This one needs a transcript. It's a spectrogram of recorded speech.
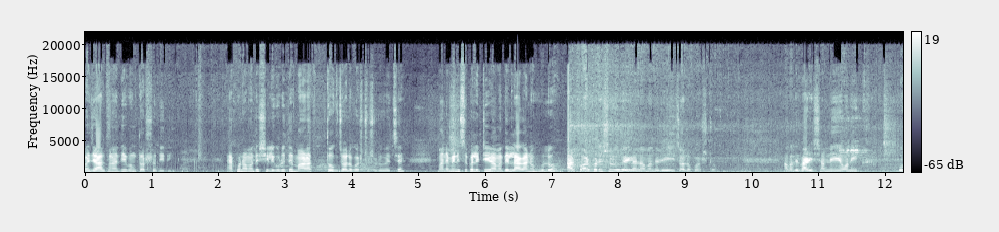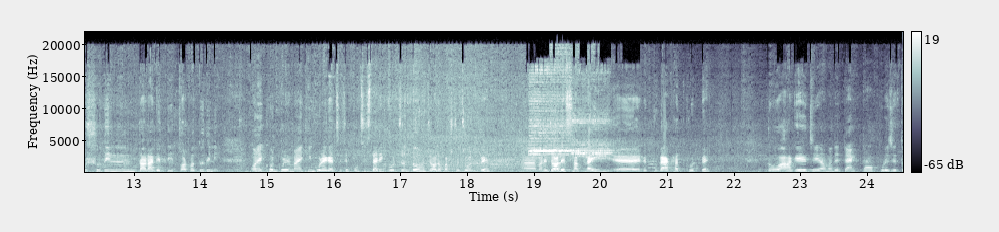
ওই যে আলপনা দি এবং তর্ষ দিদি এখন আমাদের শিলিগুড়িতে মারাত্মক জলকষ্ট শুরু হয়েছে। মানে মিউনিসিপ্যালিটির আমাদের লাগানো হলো, আর পরপরই শুরু হয়ে গেল আমাদের এই জলকষ্ট। আমাদের বাড়ির সামনে অনেক পরশু দিন, তার আগের দিন, পরপর দুদিনই অনেকক্ষণ করে মাইকিং করে গেছে যে পঁচিশ তারিখ পর্যন্ত জলকষ্ট চলবে। মানে জলের সাপ্লাই একটু ব্যাঘাত ঘটবে। তো আগে যে আমাদের ট্যাঙ্কটা ভরে যেত,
